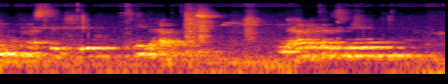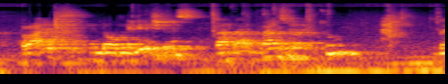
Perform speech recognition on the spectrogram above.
interested in inheritance. Inheritance means rights and obligations that are transferred to the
